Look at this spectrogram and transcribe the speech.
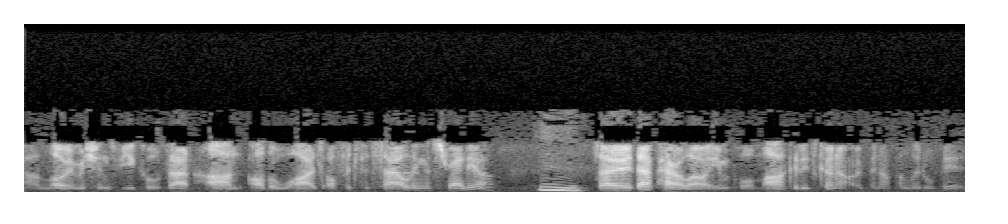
uh, low emissions vehicles that aren't otherwise offered for sale in Australia. Mm. So that parallel import market is going to open up a little bit.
